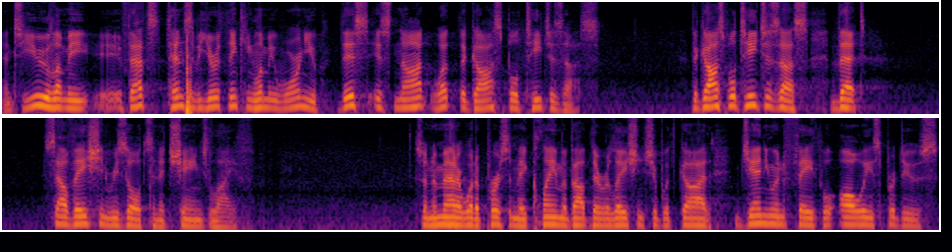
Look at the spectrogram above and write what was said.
And to you, let me, if that tends to be your thinking, let me warn you this is not what the gospel teaches us. The gospel teaches us that salvation results in a changed life. So, no matter what a person may claim about their relationship with God, genuine faith will always produce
